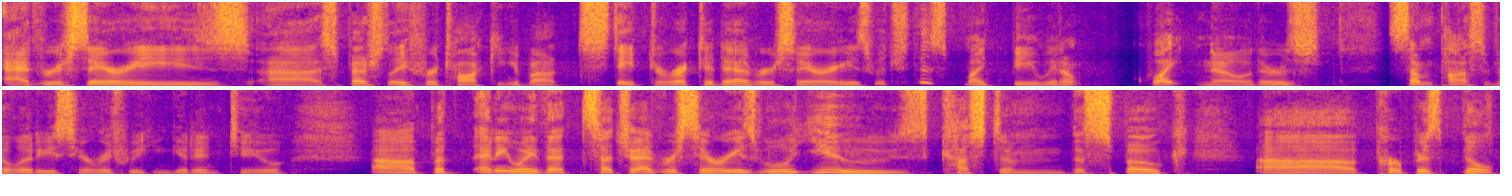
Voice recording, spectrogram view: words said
adversaries, uh, especially if we're talking about state-directed adversaries, which this might be, we don't quite know. There's some possibilities here, which we can get into. Uh, but anyway, that such adversaries will use custom, bespoke, uh, purpose built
